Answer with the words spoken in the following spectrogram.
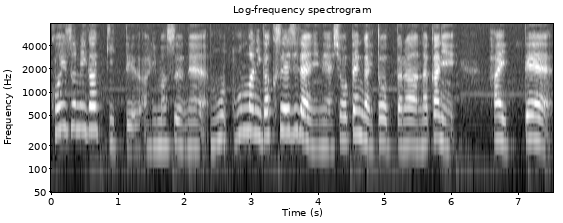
小泉楽器ってありますよねほほんまに学生時代にね商店街通ったら中に入って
